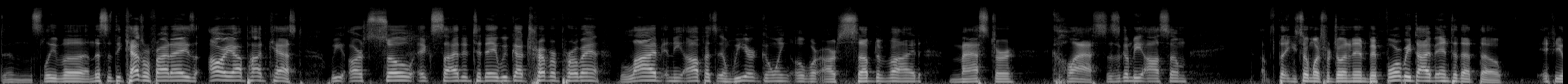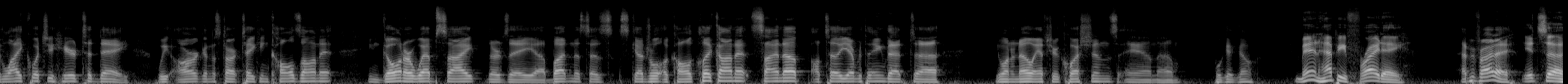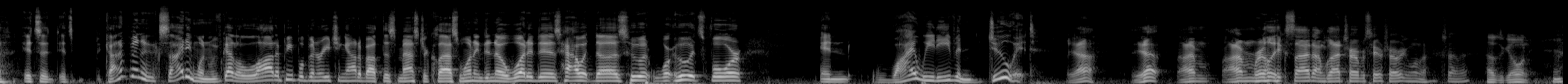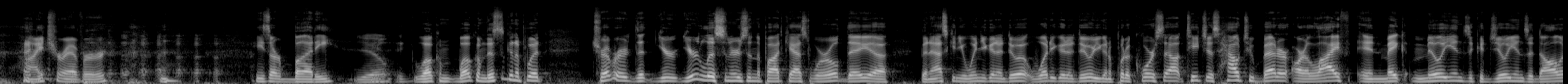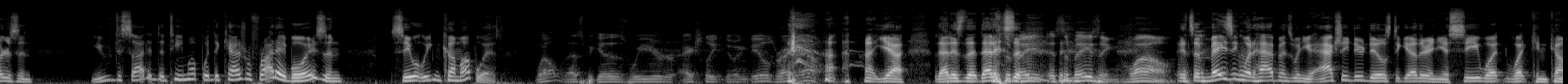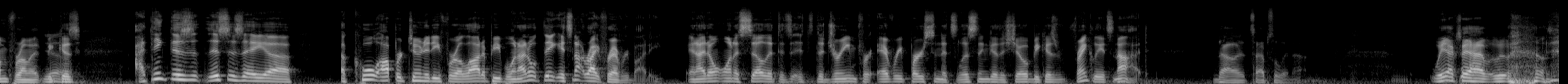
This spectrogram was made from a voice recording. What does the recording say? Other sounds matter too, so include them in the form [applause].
Sleva, and this is the Casual Fridays REI podcast. We are so excited today. We've got Trevor Probant live in the office, and we are going over our Subdivide Master class. This is going to be awesome. Thank you so much for joining in. Before we dive into that, though, if you like what you hear today, we are going to start taking calls on it. You can go on our website. There's a uh, button that says schedule a call. Click on it, sign up. I'll tell you everything that uh, you want to know, answer your questions, and um, we'll get going. Man, happy Friday. Happy Friday. It's a it's a it's kind of been an exciting one. We've got a lot of people been reaching out about this master class wanting to know what it is, how it does, who it who it's for, and why we'd even do it. Yeah. Yeah, I'm I'm really excited. I'm glad Trevor's here. Trevor, you want to chime in? How's it going? [laughs] Hi, Trevor. [laughs] He's our buddy. Yeah. Welcome, welcome. This is going to put Trevor. That your your listeners in the podcast world, they uh been asking you when you're going to do it. What are you going to do? Are you going to put a course out, teach us how to better our life and make millions and cajillions of dollars? And you've decided to team up with the Casual Friday boys and see what we can come up with. Well, that's because we're actually doing deals right now. [laughs] yeah, that is the that it's, is ama- the, it's amazing. Wow. [laughs] it's amazing what happens when you actually do deals together and you see what what can come from it. Yeah. Because I think this this is a uh, a cool opportunity for a lot of people, and I don't think it's not right for everybody. And I don't want to sell it. It's, it's the dream for every person that's listening to the show because, frankly, it's not. No, it's absolutely not. We actually have [laughs]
